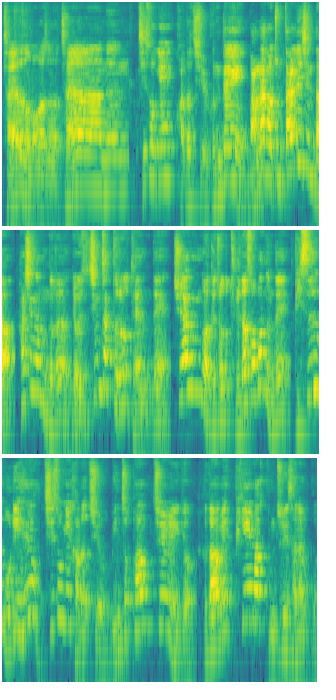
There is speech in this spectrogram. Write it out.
자야로 넘어가서 자야는 치속의 과다치유. 근데 만화가 좀 딸리신다 하시는 분들은 여기서 침착 들어도 되는데 취향인 것 같아요. 저도 둘 다 써봤는데 비스무리해요. 치속의 과다치유 민첩함 치유일격. 그 다음에 피해막 곰주의 사냥꾼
